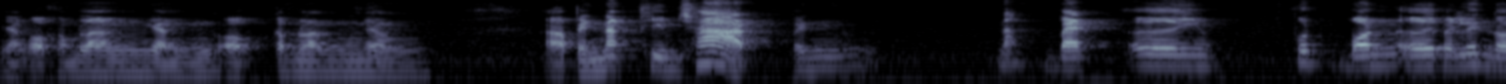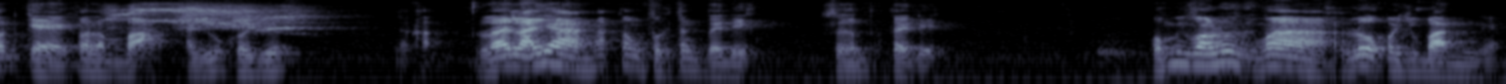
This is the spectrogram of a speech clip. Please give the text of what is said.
อย่างออกกำลังอย่างออกกำลังอย่างเป็นนักทีมชาติเป็นนักแบดเอย ฟุตบอลเอยไปเล่นตอนแก่ก็ลำบากอายุก็เยอะนะครับหลาย ๆ อย่างครับต้องฝึกตั้งแต่เด็ก เสริมตั้งแต่เด็ก ผมมีความรู้สึกว่าโลกปัจจุบันเนี่ย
